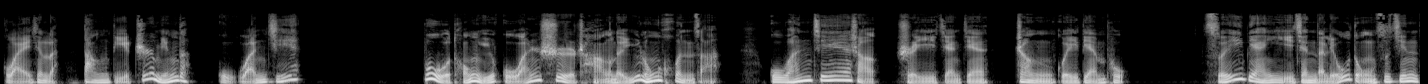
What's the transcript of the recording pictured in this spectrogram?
拐进了当地知名的古玩街。不同于古玩市场的鱼龙混杂，古玩街上是一间间正规店铺。随便一间的流动资金，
